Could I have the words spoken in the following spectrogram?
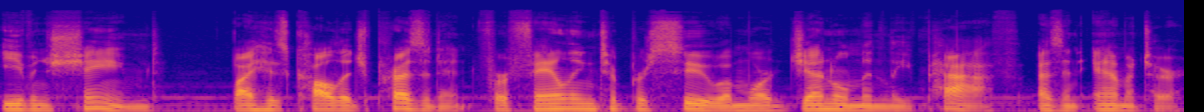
even shamed, by his college president for failing to pursue a more gentlemanly path as an amateur.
